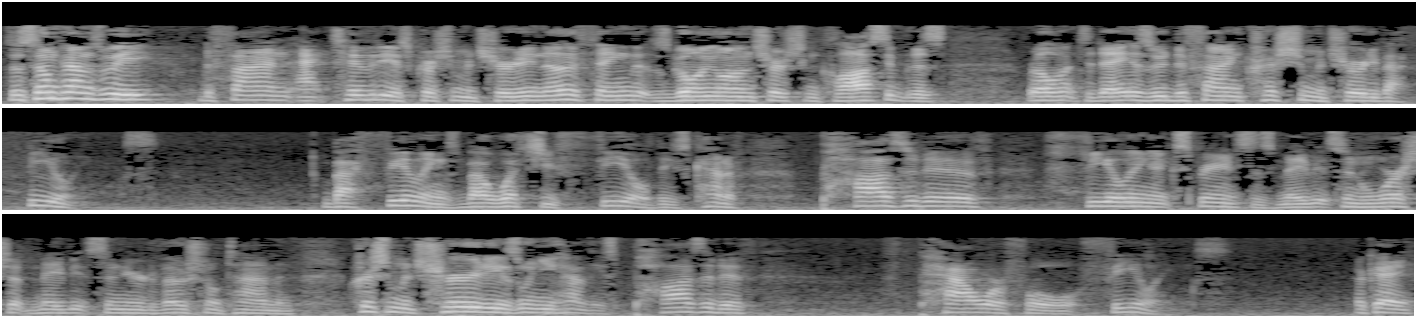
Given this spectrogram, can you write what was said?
So sometimes we define activity as Christian maturity. Another thing that's going on in church in Colossae, but is relevant today, is we define Christian maturity by feelings. By feelings, by what you feel, these kind of positive feeling experiences. Maybe it's in worship, maybe it's in your devotional time. And Christian maturity is when you have these positive, powerful feelings. Okay,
